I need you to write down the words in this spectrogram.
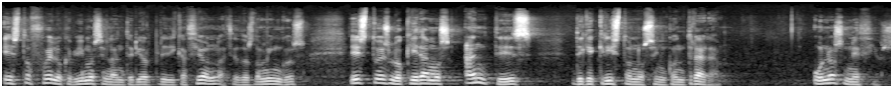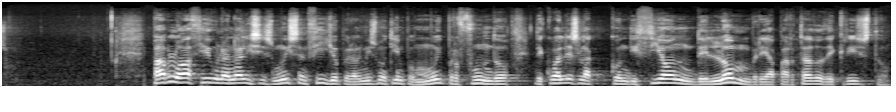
Esto fue lo que vimos en la anterior predicación, hace dos domingos. Esto es lo que éramos antes de que Cristo nos encontrara, unos necios Pablo hace un análisis muy sencillo, pero al mismo tiempo muy profundo, de cuál es la condición del hombre apartado de Cristo.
